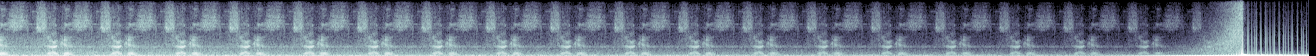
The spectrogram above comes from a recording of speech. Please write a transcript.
circus, circus, circus, circus, circus, circus, circus, circus, circus, circus, circus, circus, circus, circus, circus, circus, circus, circus, circus, circus.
